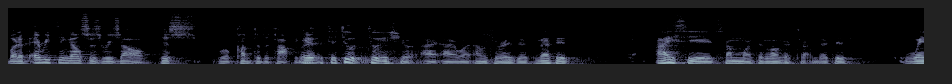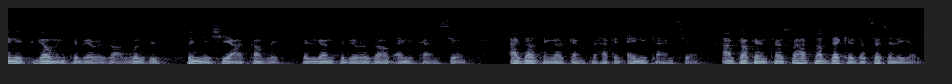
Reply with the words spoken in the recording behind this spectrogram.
but if everything else is resolved this will come to the top Well, again two, two, two issue I, I, want, I want to raise this. That is, I see it somewhat in longer term. That is, when it's going to be resolved. Will this Sunni Shiite conflict is going to be resolved anytime soon? I don't think that's going to happen anytime soon. I'm talking in terms, perhaps not decade, but certainly years.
